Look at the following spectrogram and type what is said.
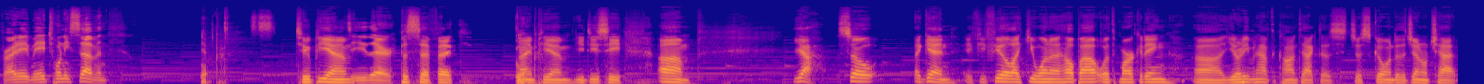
Friday, May 27th. Yep. 2 p.m. See you there. Pacific, 9 p.m. UTC. Um, yeah. So again, if you feel like you want to help out with marketing, uh, you don't even have to contact us. Just go into the general chat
